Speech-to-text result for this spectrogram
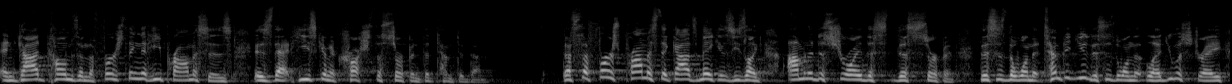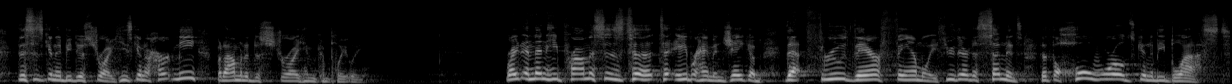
and God comes, and the first thing that he promises is that he's going to crush the serpent that tempted them. That's the first promise that God's making is he's like, I'm going to destroy this, this serpent. This is the one that tempted you. This is the one that led you astray. This is going to be destroyed. He's going to hurt me, but I'm going to destroy him completely right? And then he promises to, to Abraham and Jacob that through their family, through their descendants, that the whole world's going to be blessed.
